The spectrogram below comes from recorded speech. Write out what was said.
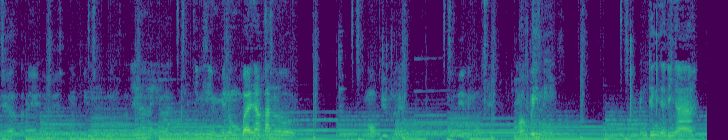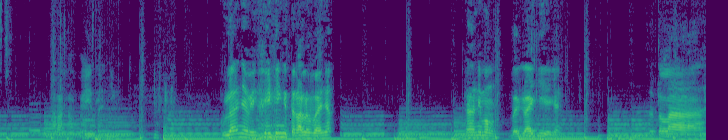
iya tadi habis mancing bangsat. ya iyalah kencing sih minum banyakan lu. Ngopi bre ngopi ini ngopi. Ngopi nih. Kencing jadinya. Parah kafein anjing. Gulanya Bego ini terlalu banyak. Nah nih mong. Balik lagi ya kan? Setelah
